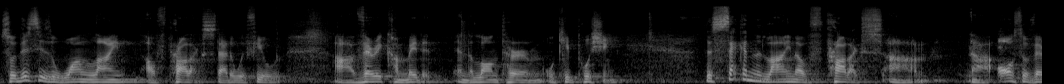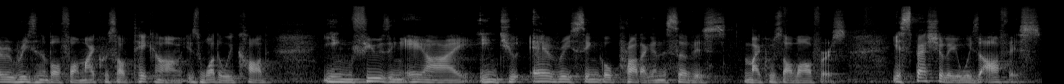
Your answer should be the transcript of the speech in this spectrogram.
So this is one line of products that we feel uh, very committed in the long term. We'll keep pushing. The second line of products, um, uh, also very reasonable for Microsoft take on, is what we call infusing AI into every single product and service Microsoft offers, especially with Office.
